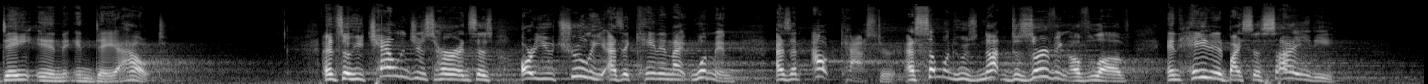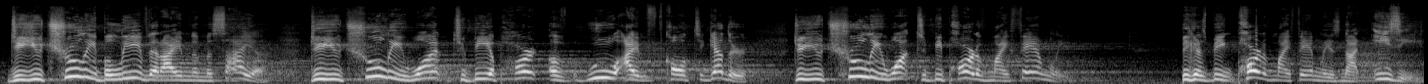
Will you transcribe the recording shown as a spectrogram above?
day in and day out. And so he challenges her and says, Are you truly, as a Canaanite woman, as an outcaster, as someone who's not deserving of love and hated by society, do you truly believe that I am the Messiah? Do you truly want to be a part of who I've called together? Do you truly want to be part of my family? Because being part of my family is not easy.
